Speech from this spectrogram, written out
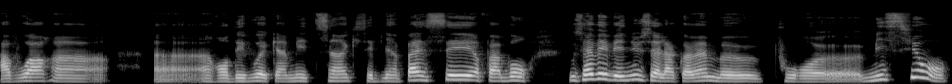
avoir un, rendez-vous avec un médecin qui s'est bien passé, enfin bon, vous savez Vénus elle a quand même pour mission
